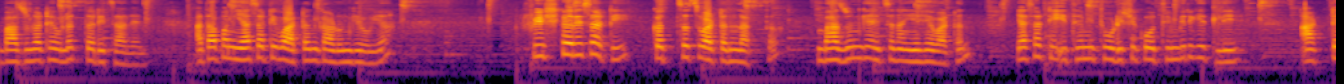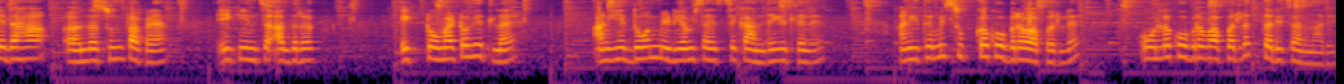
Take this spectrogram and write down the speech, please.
बाजूला ठेवलं तरी चालेल. आता आपण यासाठी वाटण काढून घेऊया. फिश करीसाठी कच्चंच वाटण लागतं. भाजून घ्यायचं नाही आहे हे वाटण. यासाठी इथे मी थोडीशी कोथिंबीर घेतली. आठ ते दहा लसूण पाकळ्या एक इंच अद्रक एक टोमॅटो घेतला आहे आणि हे दोन मीडियम साईजचे कांदे घेतलेले आहेत. आणि इथे मी सुक्कं खोबरं वापरलं आहे ओलं खोबरं वापरलं तरी चालणार आहे.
